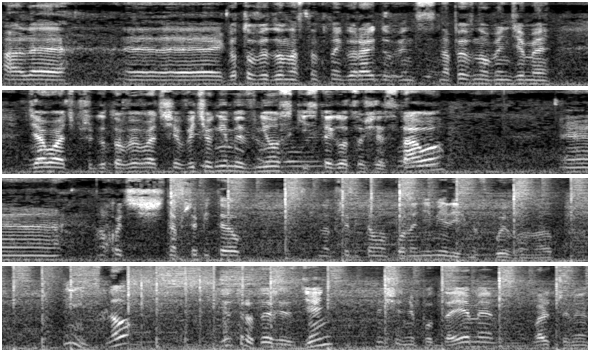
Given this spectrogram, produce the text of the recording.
ale e, gotowy do następnego rajdu, więc na pewno będziemy działać, przygotowywać się, wyciągniemy wnioski z tego, co się stało. No choć na, przebite, na przebitą oponę nie mieliśmy wpływu. No. Nic, no. Jutro też jest dzień, my się nie poddajemy, walczymy.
